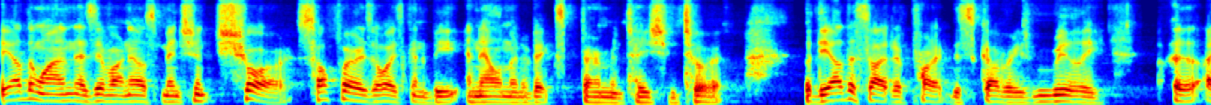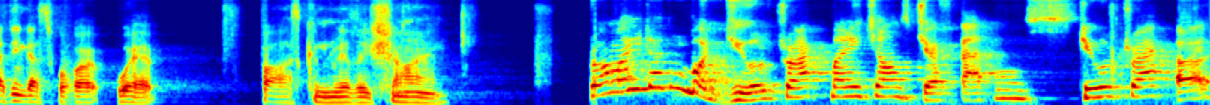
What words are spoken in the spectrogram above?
The other one, as everyone else mentioned, sure, software is always going to be an element of experimentation to it. But the other side of product discovery is really, uh, I think that's where, where FAST can really shine. Ron, are you talking about dual track by any chance? Jeff Patton's dual track? Uh,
